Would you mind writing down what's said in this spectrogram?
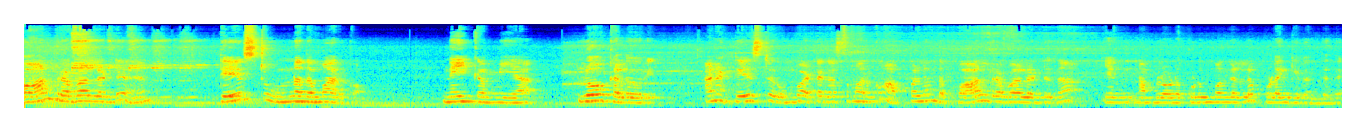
பால் ரவா லட்டு டேஸ்ட்டு உன்னதமாக இருக்கும். நெய் கம்மியாக லோ கலோரி ஆனால் டேஸ்ட்டு ரொம்ப அட்டகாசமாக இருக்கும். அப்போல்லாம் இந்த பால் ரவா லட்டு தான் எங் நம்மளோட குடும்பங்களில் புழங்கி வந்தது.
